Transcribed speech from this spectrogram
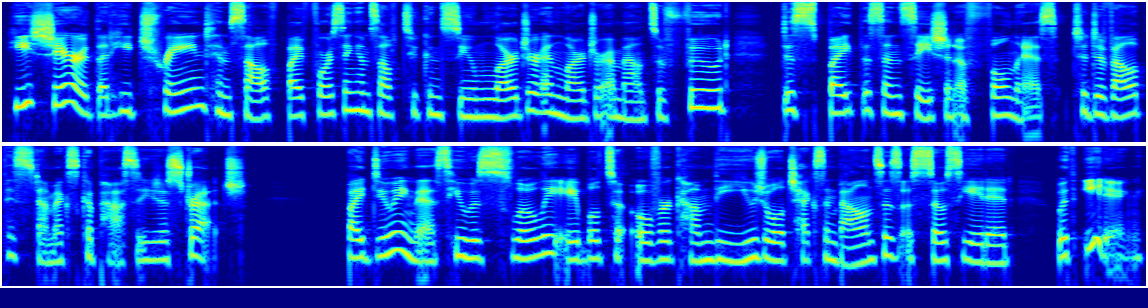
he shared that he trained himself by forcing himself to consume larger and larger amounts of food despite the sensation of fullness to develop his stomach's capacity to stretch. By doing this, he was slowly able to overcome the usual checks and balances associated with eating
